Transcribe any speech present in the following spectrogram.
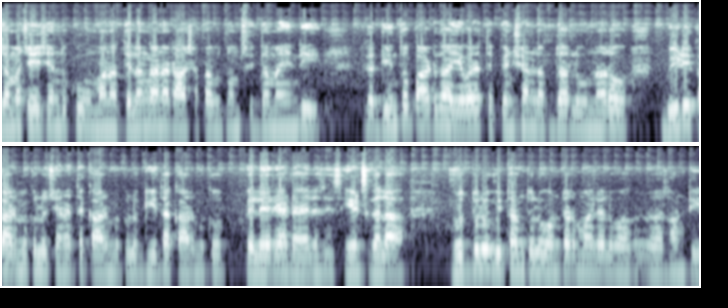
జమ చేసేందుకు మన తెలంగాణ రాష్ట్ర ప్రభుత్వం సిద్ధమైంది. ఇక దీంతో పాటుగా ఎవరైతే పెన్షన్ లబ్ధిదారులు ఉన్నారో బీడీ కార్మికులు చేనేత కార్మికులు గీత కార్మికులు పెలేరియా డయాలసిస్ ఎయిడ్స్ గల వృద్ధులు వితంతులు ఒంటరి మహిళలు వంటి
